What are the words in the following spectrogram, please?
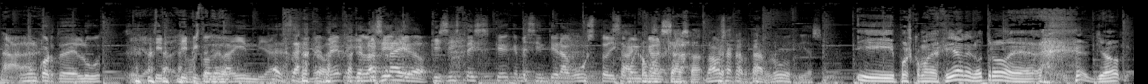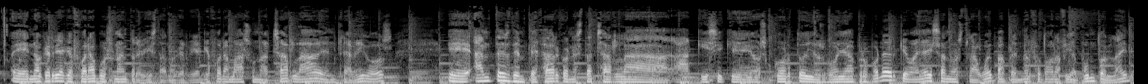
Nah, Un corte de luz, está, típico de la India. Exacto, Me- me- te lo has traído. Quisisteis que, que me sintiera a gusto y O sea, como en como en casa. casa. Vamos a cortar luz y eso. Y pues como decía en el otro, eh, yo eh, no querría que fuera pues una entrevista, no querría que fuera más una charla entre amigos. Eh, antes de empezar con esta charla, aquí sí que os corto y os voy a proponer que vayáis a nuestra web aprenderfotografía.online,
